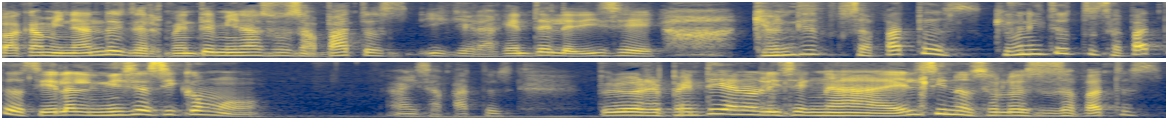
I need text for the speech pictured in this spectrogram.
va caminando y de repente mira sus zapatos y que la gente le dice, ¡Ah, qué bonitos tus zapatos, qué bonitos tus zapatos. Y él al inicio así como, a mis zapatos. Pero de repente ya no le dicen nada a él, sino solo de sus zapatos.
